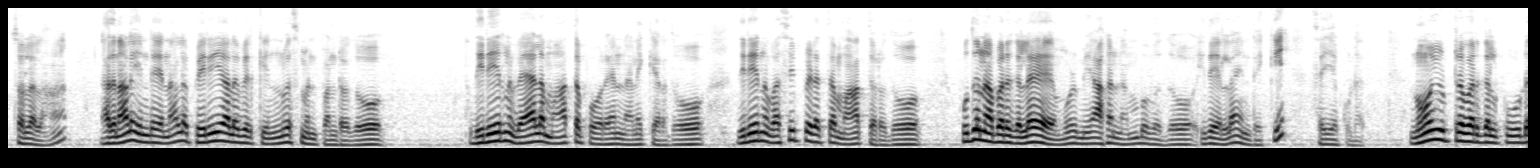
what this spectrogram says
சொல்லலாம். அதனால் இன்றைய நாளில் பெரிய அளவிற்கு இன்வெஸ்ட்மெண்ட் பண்ணுறதோ திடீர்னு வேலை மாற்ற போகிறேன்னு நினைக்கிறதோ திடீர்னு வசிப்பிடத்தை மாற்றுறதோ புது நபர்களை முழுமையாக நம்புவதோ இதையெல்லாம் இன்றைக்கு செய்யக்கூடாது. நோயுற்றவர்கள் கூட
